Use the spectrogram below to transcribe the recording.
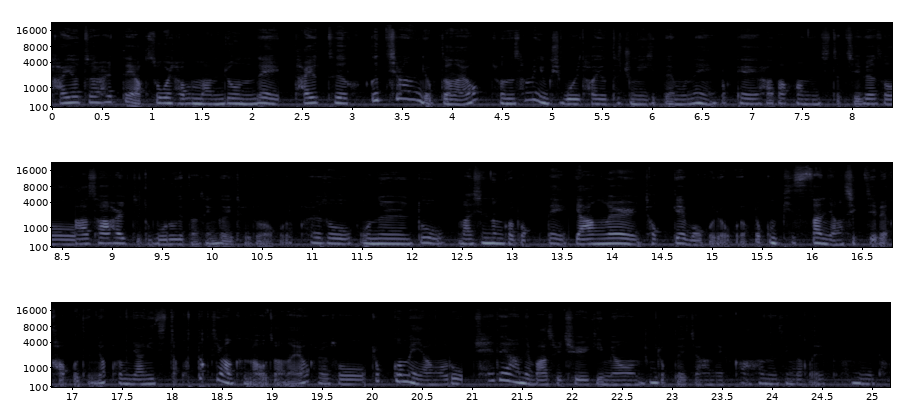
다이어트를 할 때 약속을 잡으면 안 좋은데 다이어트가 끝이라는 게 없잖아요? 저는 365일 다이어트 중이기 때문에 그렇게 하다가는 진짜 집에서 아사할지도 모르겠다는 생각이 들더라고요. 그래서 오늘 도 맛있는 걸 먹되 양을 적게 먹으려고요. 조금 비싼 양식집에 가거든요. 그럼 양이 진짜 코딱지만큼 나오잖아요. 그래서 조금의 양으로 최대한의 맛을 즐기면 충족되지 않을까 하는 생각을 합니다.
